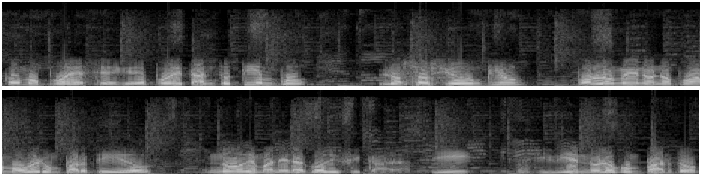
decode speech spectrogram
cómo puede ser que después de tanto tiempo los socios de un club por lo menos no podamos ver un partido no de manera codificada. Y si bien no lo comparto,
